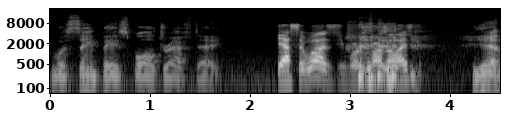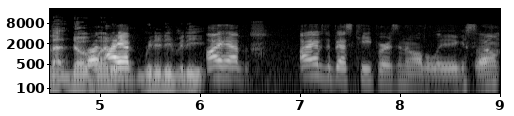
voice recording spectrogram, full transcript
was Saint Baseball Draft Day. Yes, it was. You worked Marvel Ice. Yeah, that nobody I have- we didn't even eat. I have, I have the best keepers in all the league. So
